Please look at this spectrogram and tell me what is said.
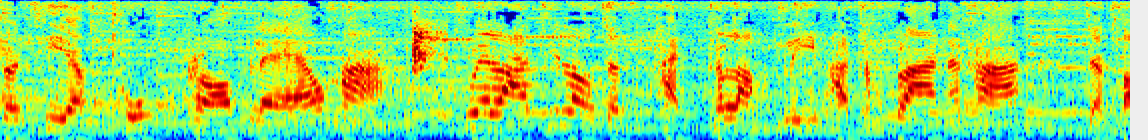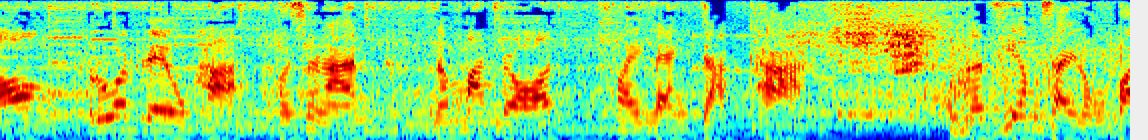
กระเทียมทุบพร้อมแล้วค่ะ เวลาที่เราจะผัดกระหล่ำปลีผัดน้ำปลานะคะ จะต้องรวดเร็วค่ะ เพราะฉะนั้นน้ำมันร้อนไฟแรงจัดค่ะ กระเทียมใส่ลงไป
